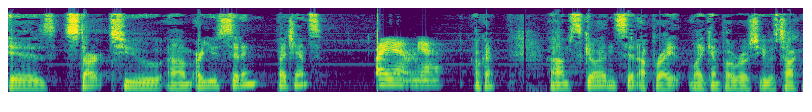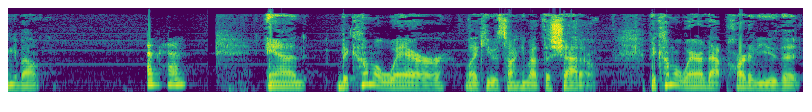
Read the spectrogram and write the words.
is start to, um, are you sitting by chance? I am, yeah. Okay. Um, so go ahead and sit upright, like Genpo Roshi was talking about. Okay. And become aware, like he was talking about the shadow. Become aware of that part of you that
